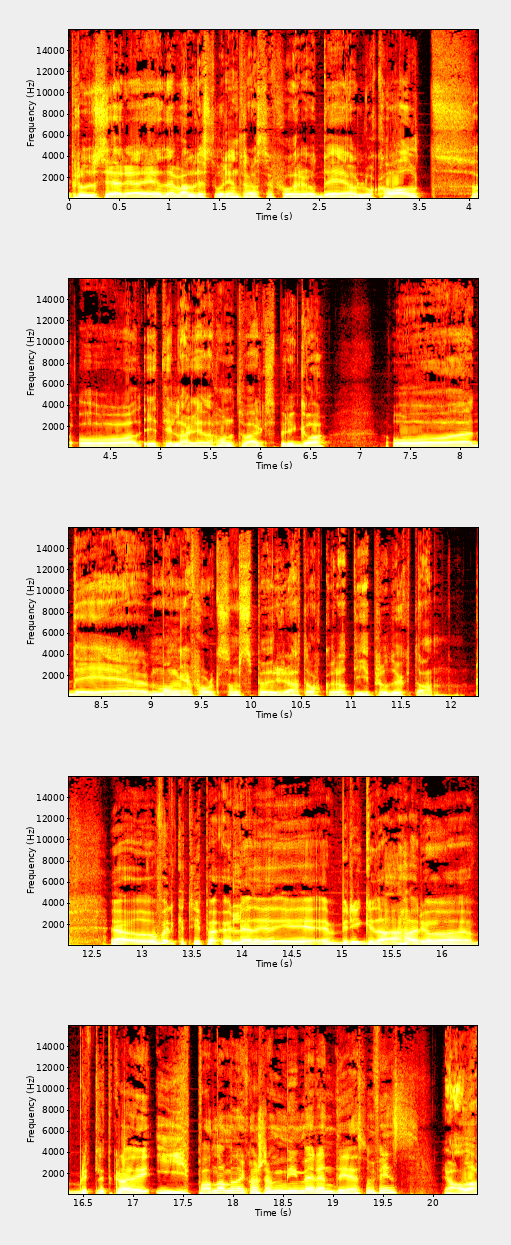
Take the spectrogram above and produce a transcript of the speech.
produserer er det veldig stor interesse for, og det er lokalt. Og i tillegg er det håndverksbrygger. Og det er mange folk som spør etter akkurat de produktene. Ja, og Hvilken type øl er det i brygge, da? Jeg har jo blitt litt glad i IPA-en, da, men det er kanskje mye mer enn det som fins? Ja da,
